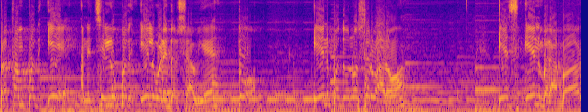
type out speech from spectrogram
પ્રથમ પદ એ અને છેલ્લું પદ એલ વડે દર્શાવીએ તો એન પદોનો સરવાળો એસ એન બરાબર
